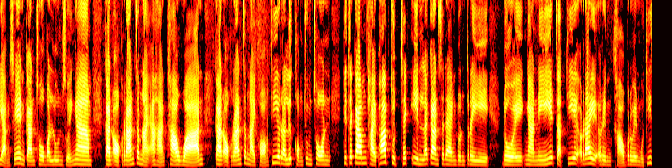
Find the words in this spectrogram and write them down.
อย่างเช่น การโชว์บอลลูนสวยงาม การออกร้านจำหน่ายอาหารคาวหวาน การออกร้านจำหน่ายของที่ระลึกของชุมชน กิจกรรมถ่ายภาพจุดเช็คอิน และการแสดงดนตรี โดยงานนี้จัดที่ไร่ริมเขาบริเวณหมู่ที่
